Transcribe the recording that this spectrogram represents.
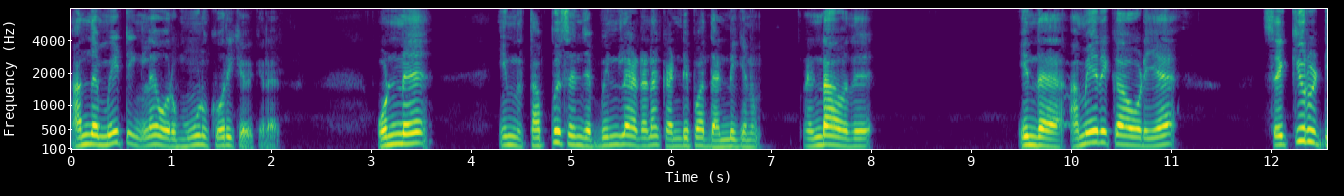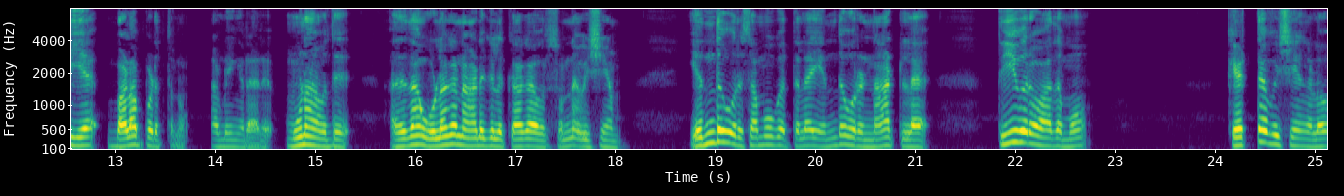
அந்த மீட்டிங்கில் ஒரு மூணு கோரிக்கை வைக்கிறார். ஒன்று இந்த தப்பு செஞ்ச பின்லேடனை கண்டிப்பாக தண்டிக்கணும். ரெண்டாவது இந்த அமெரிக்காவுடைய செக்யூரிட்டியை பலப்படுத்தணும் அப்படிங்கிறாரு. மூணாவது அதுதான் உலக நாடுகளுக்காக அவர் சொன்ன விஷயம். எந்த ஒரு சமூகத்தில் எந்த ஒரு நாட்டில் தீவிரவாதமோ கெட்ட விஷயங்களோ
